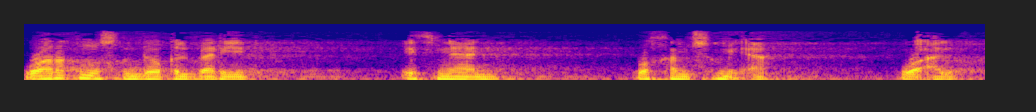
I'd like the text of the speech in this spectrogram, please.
ورقم صندوق البريد اثنان وخمسمائة وألف.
